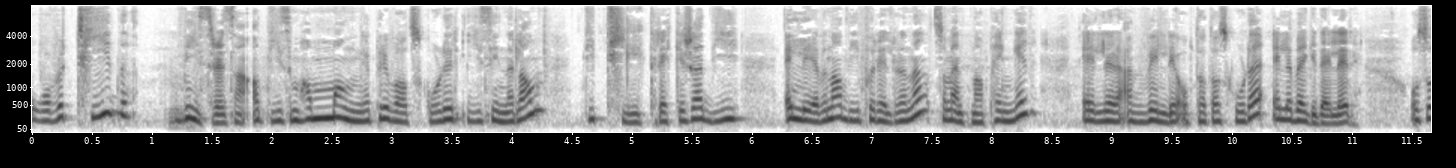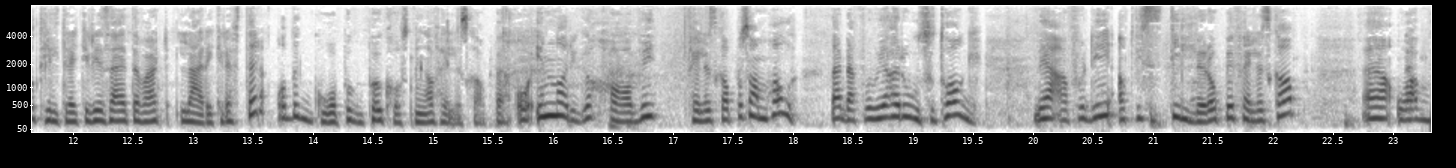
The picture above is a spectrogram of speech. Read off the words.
Over tid viser det seg at de som har mange privatskoler i sine land, de tiltrekker seg de elevene av de foreldrene som enten har penger eller er veldig opptatt av skole, eller begge deler. Og så tiltrekker de seg etter hvert lærekrefter, og det går på bekostning av fellesskapet. Og i Norge har vi fellesskap og samhold. Det er derfor vi har rosetog. Det er fordi at vi stiller opp i fellesskap eh, og er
